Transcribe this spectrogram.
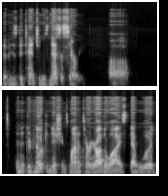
that his detention is necessary, uh, and that there's no conditions, monetary or otherwise, that would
